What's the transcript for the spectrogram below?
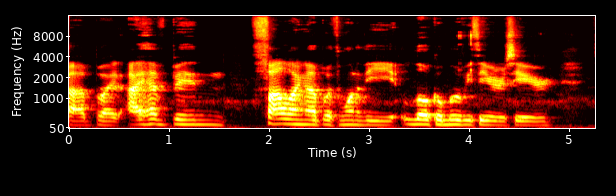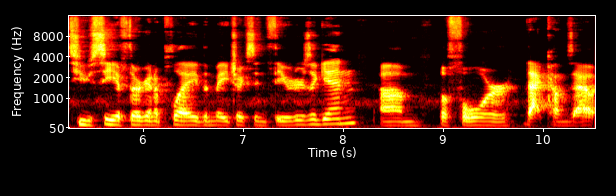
uh, but I have been following up with one of the local movie theaters here to see if they're going to play The Matrix in theaters again um, before that comes out,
